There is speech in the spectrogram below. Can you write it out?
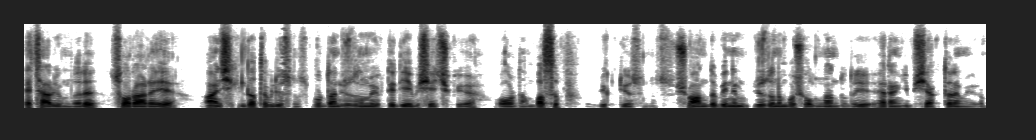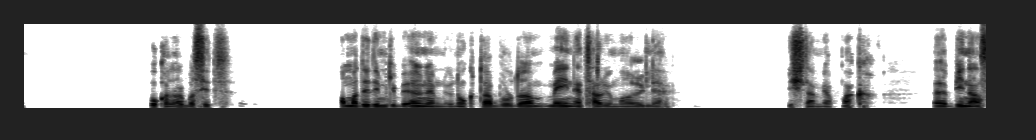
Ethereum'ları Sorara'ya aynı şekilde atabiliyorsunuz. Buradan cüzdanımı yükle diye bir şey çıkıyor. Oradan basıp yüklüyorsunuz. Şu anda benim cüzdanım boş olduğundan dolayı herhangi bir şey aktaramıyorum. Bu kadar basit. Ama dediğim gibi en önemli nokta burada main Ethereum ağıyla işlem yapmak. Ee, Binance,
